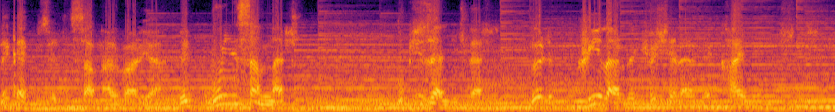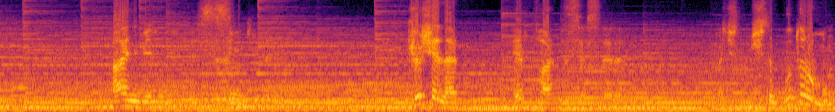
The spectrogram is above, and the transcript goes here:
Ne kadar güzel insanlar var ya. Ve bu insanlar, bu güzellikler böyle kıyılarda, köşelerde kaybolmuşlar. Aynı benim gibi, sizin gibi. Köşeler hep farklı seslere açılmıştı. Bu durumun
